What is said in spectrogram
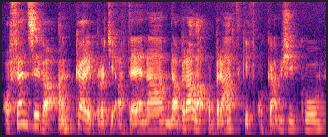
Ofenziva Ankary proti Aténám nabrala obrátky v okamžiku,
